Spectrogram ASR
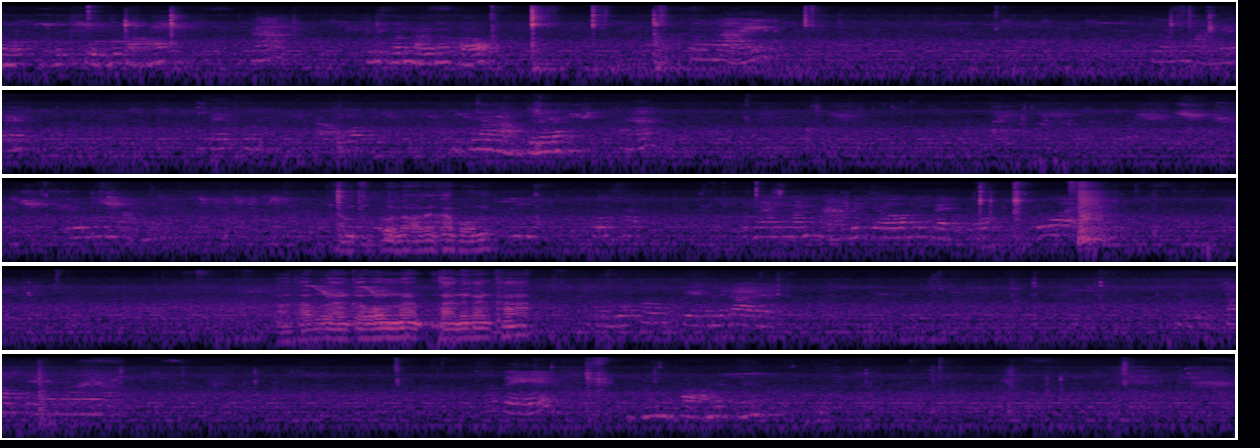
รวมรวมสูตรหรือเปล่าฮะนี่วันไหนต้งเขาตรงไหนตรงไหนอะไรเป็นคนเก่าว่าที่อาหารจะเรียฮะเรื่องใหมทำทุกครอเลยครับผมโทรศัพท์มันมันหาไม่เจอมันแบบลบด้วย มาครับเพื่อนกระบผมนะทานด้วยกันครับมันก็เข้าเกมไม่ได้เนี่ยเข้าเกมยังไงอะปกติขอไม่กิน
